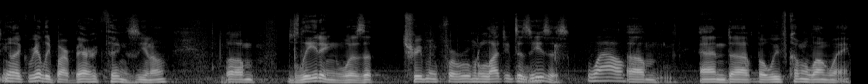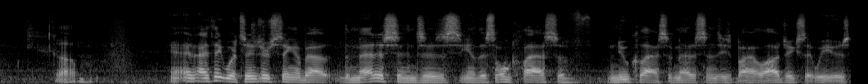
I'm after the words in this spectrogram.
you know, like really barbaric things, you know. Um, bleeding was a treatment for rheumatologic diseases. Wow. Um, and, uh, but we've come a long way. Um, And I think what's interesting about the medicines is, you know, this whole class of new class of medicines, these biologics that we use,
